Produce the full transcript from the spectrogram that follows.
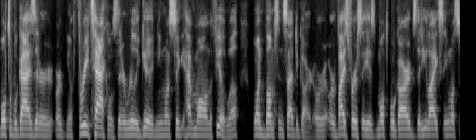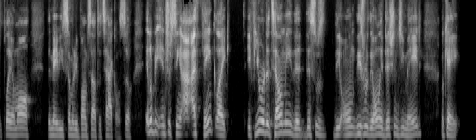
multiple guys that are, or you know, three tackles that are really good, and he wants to have them all on the field. Well, one bumps inside the guard, or or vice versa. He has multiple guards that he likes, and he wants to play them all. Then maybe somebody bumps out to tackle. So it'll be interesting. I, I think like if you were to tell me that this was the only these were the only additions you made, okay,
